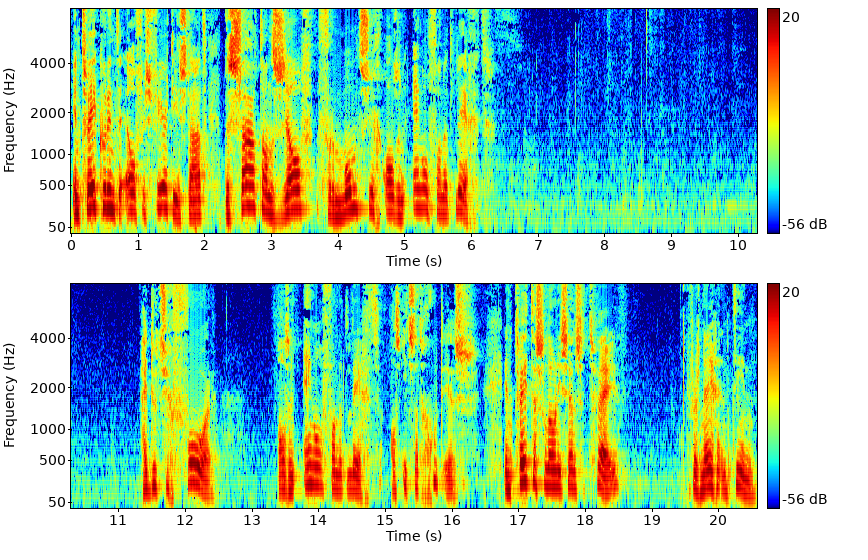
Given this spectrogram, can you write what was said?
In 2 Korinthe 11 vers 14 staat, de Satan zelf vermomt zich als een engel van het licht. Hij doet zich voor als een engel van het licht, als iets dat goed is. In 2 Thessalonicense 2, vers 9 en 10,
